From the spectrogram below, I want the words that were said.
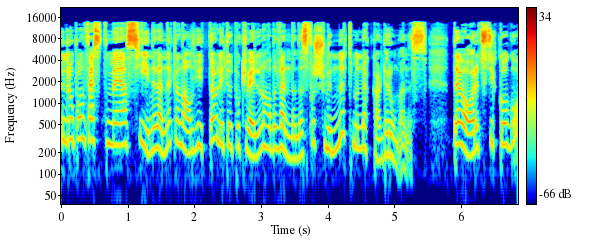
Hun dro på en fest med sine venner til en annen hytte, og litt utpå kvelden hadde vennene hennes forsvunnet med nøkkelen til rommet hennes. Det var et stykke å gå,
